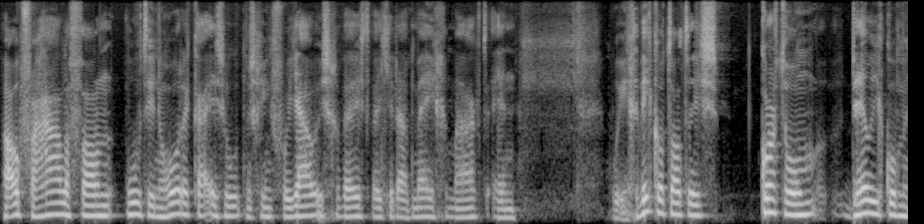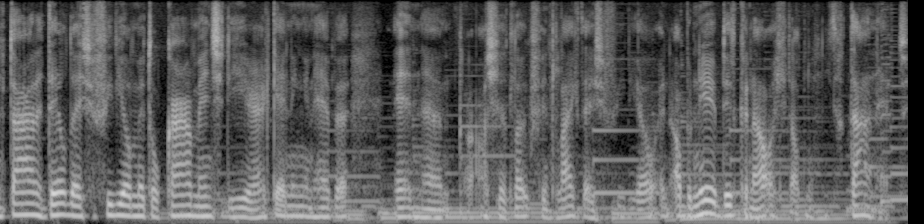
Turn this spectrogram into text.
maar ook verhalen van hoe het in de horeca is, hoe het misschien voor jou is geweest, wat je daar hebt meegemaakt en hoe ingewikkeld dat is. Kortom, deel je commentaren, deel deze video met elkaar, mensen die hier herkenning in hebben. En eh, als je het leuk vindt, like deze video en abonneer je op dit kanaal als je dat nog niet gedaan hebt.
